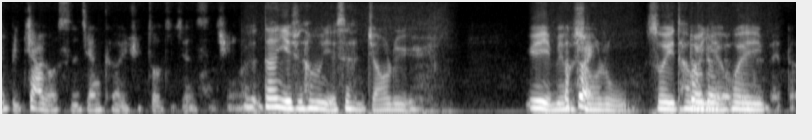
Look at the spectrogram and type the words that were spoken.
就比较有时间可以去做这件事情了。但也许他们也是很焦虑，因为也没有收入，所以他们也会对，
